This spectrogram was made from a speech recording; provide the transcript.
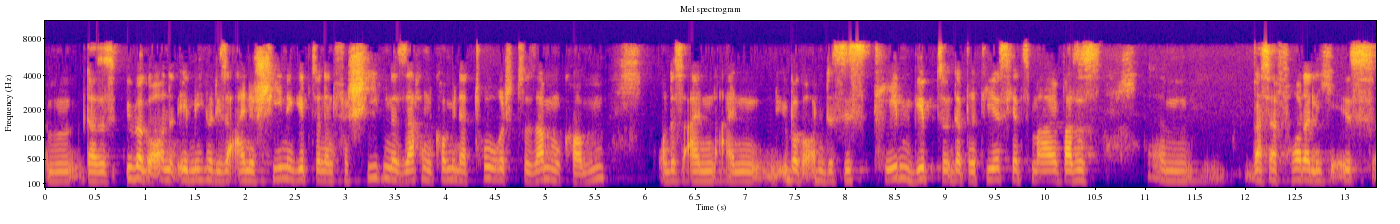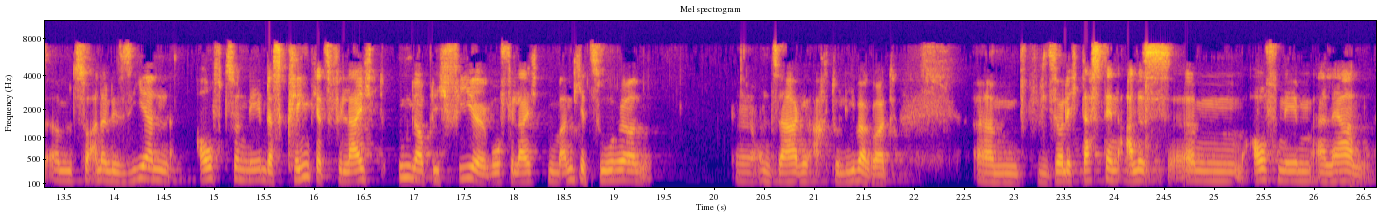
dass es übergeordnet eben nicht nur diese eine Schiene gibt, sondern verschiedene Sachen kombinatorisch zusammenkommen und es ein, ein übergeordnetes System gibt, so interpretiere ich es jetzt mal, was es, ähm, was erforderlich ist, ähm, zu analysieren, aufzunehmen. Das klingt jetzt vielleicht unglaublich viel, wo vielleicht manche zuhören äh, und sagen, ach du lieber Gott, ähm, wie soll ich das denn alles ähm, aufnehmen, erlernen?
